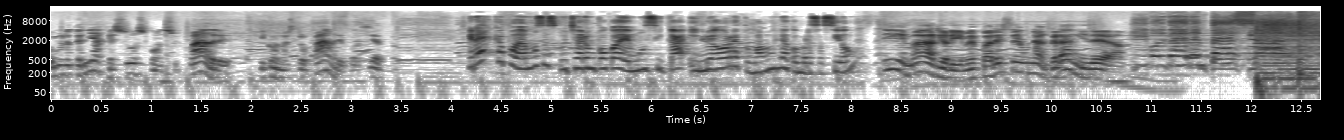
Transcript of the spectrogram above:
como lo tenía Jesús con su Padre y con nuestro Padre, por cierto. ¿Crees que podemos escuchar un poco de música y luego retomamos la conversación? Sí, Marjorie, me parece una gran idea. Y volver a empezar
